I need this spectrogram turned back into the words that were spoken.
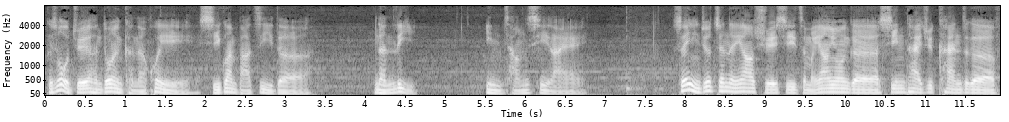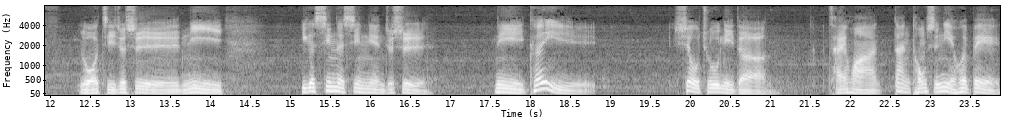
可是我觉得很多人可能会习惯把自己的。能力隐藏起来，所以你就真的要学习怎么样用一个心态去看这个逻辑，就是你一个新的信念，就是你可以秀出你的才华，但同时你也会被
